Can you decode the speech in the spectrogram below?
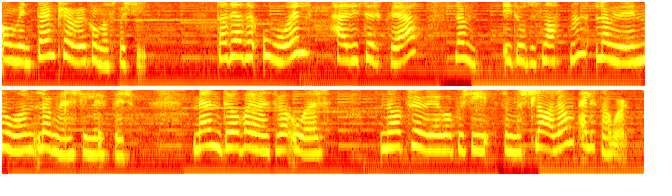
og om vinteren prøver vi å komme oss på ski. Da de hadde OL her i Sør-Korea, I 2018 lagde de noen langrennsskiløyper. Men det var bare mens vi var OL. Nå prøver vi å gå på ski som slalåm eller snowboard.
